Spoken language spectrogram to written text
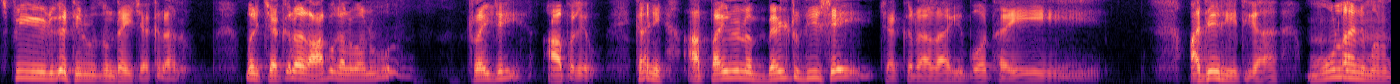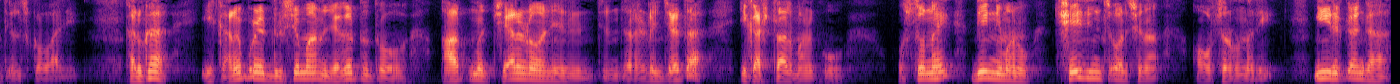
స్పీడ్గా తిరుగుతుంటాయి చక్రాలు. మరి చక్రాలు ఆపగలవా నువ్వు? ట్రై చేయి ఆపలేవు. కానీ ఆ పైన బెల్ట్ తీసేయి చక్రాలు ఆగిపోతాయి. అదే రీతిగా మూలాన్ని మనం తెలుసుకోవాలి. కనుక ఈ కనపడే దృశ్యమాన జగత్తుతో ఆత్మ చేరడం అనేది జరగడం చేత ఈ కష్టాలు మనకు వస్తున్నాయి. దీన్ని మనం ఛేదించవలసిన అవసరం ఉన్నది. ఈ రకంగా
